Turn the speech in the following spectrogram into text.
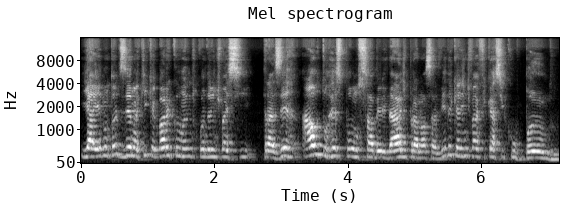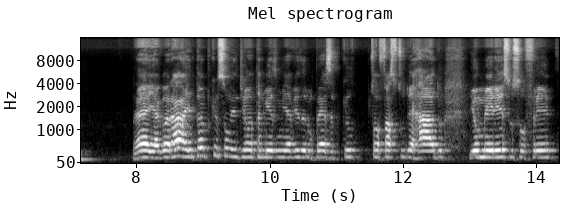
e aí eu não estou dizendo aqui que agora quando a gente vai se trazer autorresponsabilidade para a nossa vida, que a gente vai ficar se culpando. Né? E agora, ah, então é porque eu sou um idiota mesmo, minha vida não presta, porque eu só faço tudo errado e eu mereço sofrer.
